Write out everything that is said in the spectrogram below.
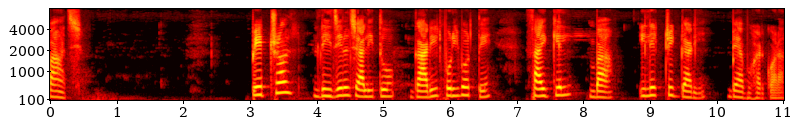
পাঁচ। পেট্রোল, ডিজেল চালিত গাড়ির পরিবর্তে সাইকেল বা ইলেকট্রিক গাড়ি ব্যবহার করা।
